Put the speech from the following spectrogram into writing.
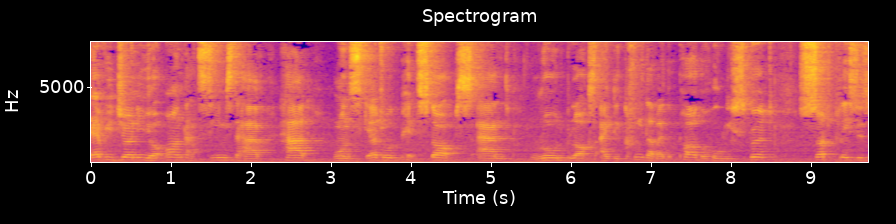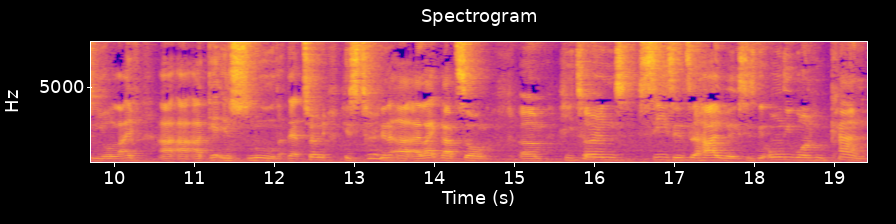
Every journey you're on that seems to have had unscheduled pit stops and roadblocks, I decree that by the power of the Holy Spirit, such places in your life are, are, are getting smooth. They're turning, he's turning, uh, I like that song um, he turns seas into highways. He's the only one who can.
